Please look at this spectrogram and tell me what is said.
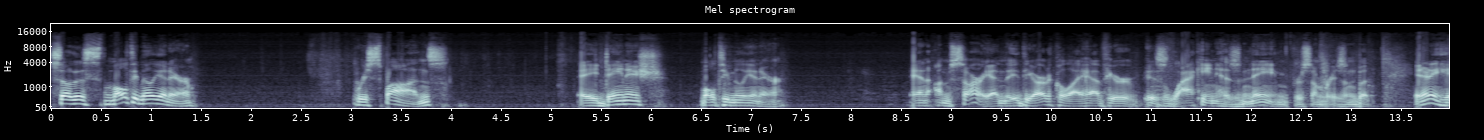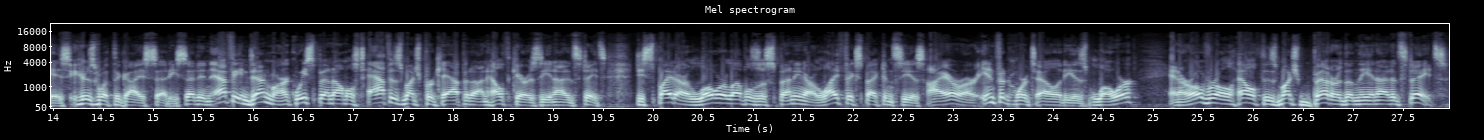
So, this multimillionaire responds, a Danish multimillionaire and I'm sorry, and the, the article I have here is lacking his name for some reason. But in any case, here's what the guy said. He said, In effing Denmark, we spend almost half as much per capita on healthcare as the United States. Despite our lower levels of spending, our life expectancy is higher, our infant mortality is lower, and our overall health is much better than the United States.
